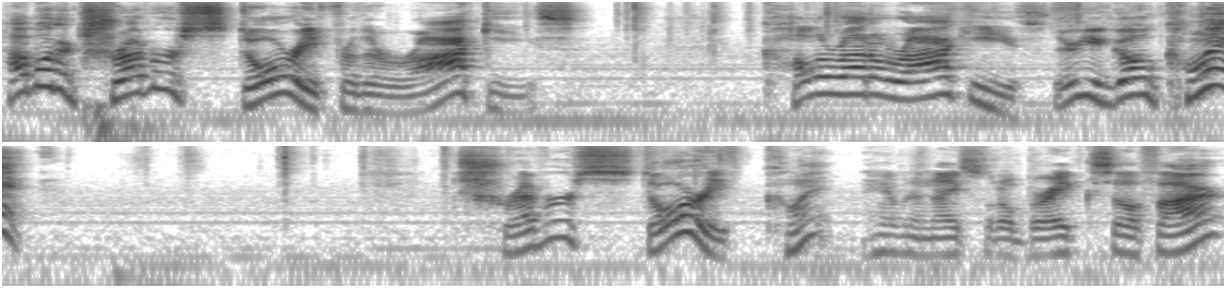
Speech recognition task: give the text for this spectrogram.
How about a Trevor Story for the Rockies? Colorado Rockies. There you go, Clint. Trevor Story. Clint having a nice little break so far.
